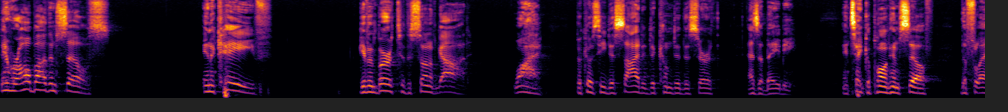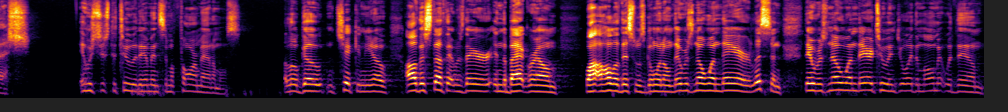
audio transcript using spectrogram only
They were all by themselves in a cave, giving birth to the Son of God. Why? Because he decided to come to this earth as a baby and take upon himself the flesh. It was just the two of them and some farm animals a little goat and chicken, you know, all this stuff that was there in the background while all of this was going on. There was no one there. Listen, there was no one there to enjoy the moment with them.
